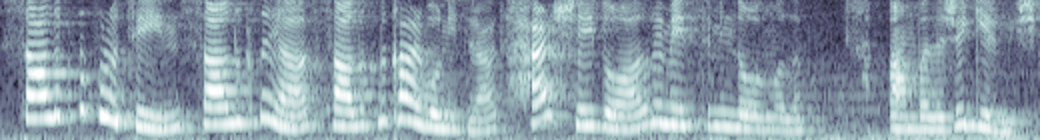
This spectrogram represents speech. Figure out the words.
Sağlıklı protein, sağlıklı yağ, sağlıklı karbonhidrat her şey doğal ve mevsiminde olmalı. Ambalaja girmiş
